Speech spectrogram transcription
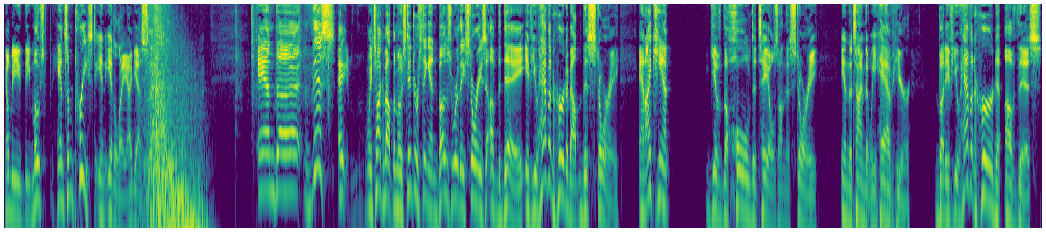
he'll be the most handsome priest in Italy, I guess. And uh, this, uh, we talk about the most interesting and buzzworthy stories of the day. If you haven't heard about this story, and I can't give the whole details on this story in the time that we have here, but if you haven't heard of this,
